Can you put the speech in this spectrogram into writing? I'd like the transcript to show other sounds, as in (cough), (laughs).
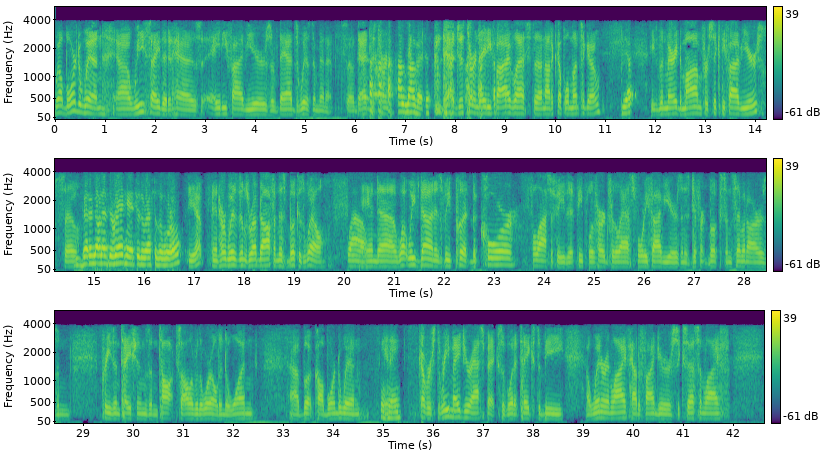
Well, Born to Win, uh, we say that it has 85 years of Dad's wisdom in it. So Dad just turned. (laughs) I love it. (clears throat) Dad just turned 85 last, uh, not a couple of months ago. Yep. He's been married to Mom for 65 years. So better known as the redhead to the rest of the world. Yep, and her wisdom's rubbed off in this book as well. Wow. And uh, what we've done is we've put the core philosophy that people have heard for the last 45 years in his different books and seminars and presentations and talks all over the world into one uh, book called Born to Win. Mm-hmm. And it covers three major aspects of what it takes to be a winner in life, how to find your success in life,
